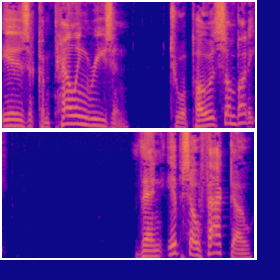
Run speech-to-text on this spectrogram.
Is a compelling reason to oppose somebody, then ipso facto,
